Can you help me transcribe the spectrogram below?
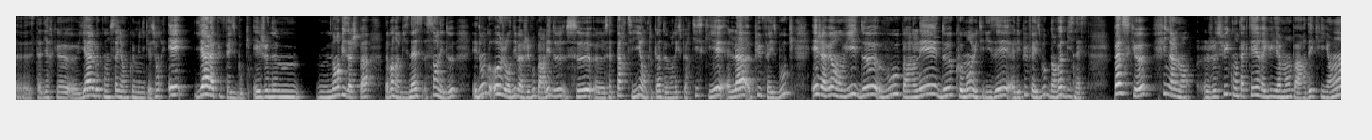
Euh, c'est-à-dire qu'il y a le conseil en communication et il y a la pub Facebook. Et je ne n'envisage pas d'avoir un business sans les deux. Et donc aujourd'hui, bah, je vais vous parler de euh, cette partie, en tout cas de mon expertise, qui est la pub Facebook. Et j'avais envie de vous parler de comment utiliser les pubs Facebook dans votre business. Parce que finalement, je suis contactée régulièrement par des clients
